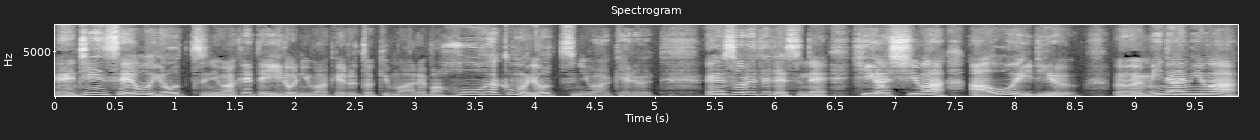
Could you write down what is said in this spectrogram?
えー人生を4つに分けて色に分ける時もあれば、方角も4つに分ける。えーそれでですね、東は青い竜、う南は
